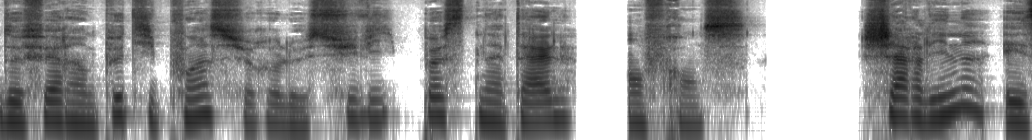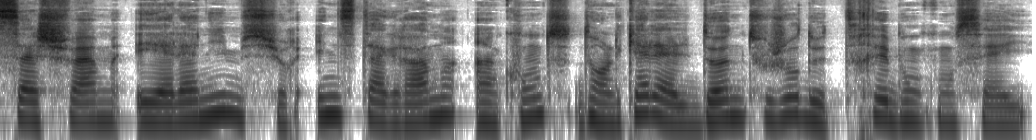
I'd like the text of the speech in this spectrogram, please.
de faire un petit point sur le suivi postnatal en France. Charline est sage-femme et elle anime sur Instagram un compte dans lequel elle donne toujours de très bons conseils.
